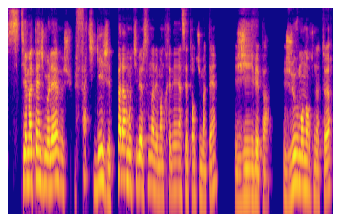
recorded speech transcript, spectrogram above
si un matin je me lève, je suis fatigué, j'ai pas la motivation d'aller m'entraîner à 7 heures du matin, j'y vais pas. J'ouvre mon ordinateur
